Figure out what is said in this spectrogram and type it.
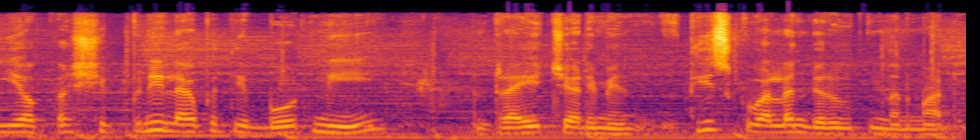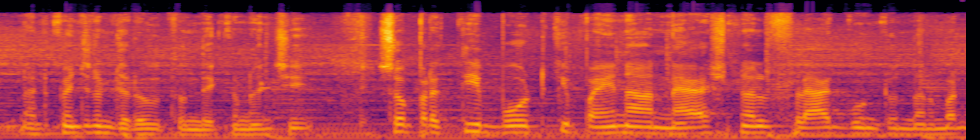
ఈ యొక్క షిప్ని లేకపోతే ఈ బోట్ని డ్రైవ్ చేయడం మీన్ తీసుకువెళ్ళడం జరుగుతుంది అనమాట నడిపించడం జరుగుతుంది ఇక్కడ నుంచి. సో ప్రతి బోట్కి పైన నేషనల్ ఫ్లాగ్ ఉంటుందన్నమాట.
